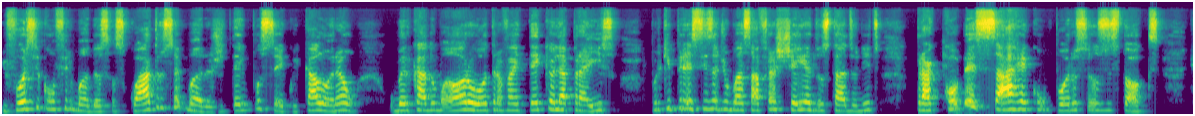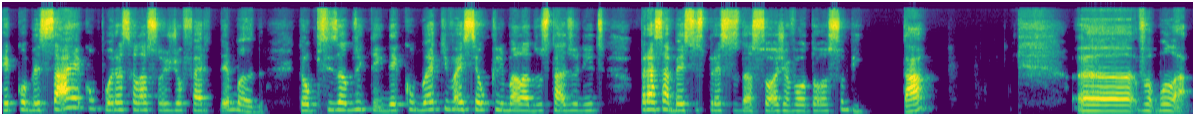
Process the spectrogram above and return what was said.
e for se confirmando essas quatro semanas de tempo seco e calorão, o mercado, uma hora ou outra, vai ter que olhar para isso, porque precisa de uma safra cheia dos Estados Unidos para começar a recompor os seus estoques, recomeçar a recompor as relações de oferta e demanda. Então, precisamos entender como é que vai ser o clima lá dos Estados Unidos para saber se os preços da soja voltam a subir, tá? Uh, vamos lá.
